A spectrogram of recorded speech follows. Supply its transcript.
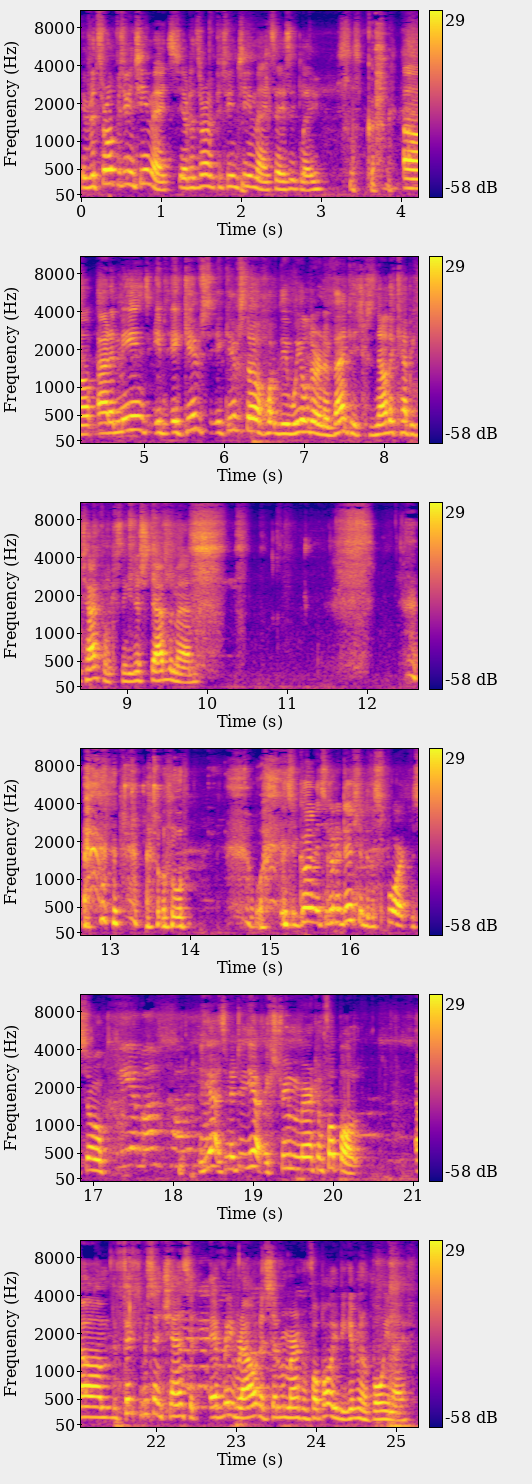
have to throw it between teammates. You have to throw it between teammates, basically. Uh, and it means it, it gives it gives the the wielder an advantage because now they can't be tackled because they can just stab the man. It's a good it's a good addition to the sport. So Yeah, mom's calling. yeah, it's an addi- yeah extreme American football. Um, the fifty percent chance that every round instead of American football you'd be given a Bowie knife.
